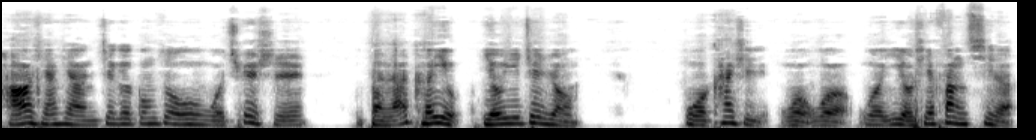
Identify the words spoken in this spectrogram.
好好想想，这个工作我确实本来可以，由于这种，我开始我我我有些放弃了，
